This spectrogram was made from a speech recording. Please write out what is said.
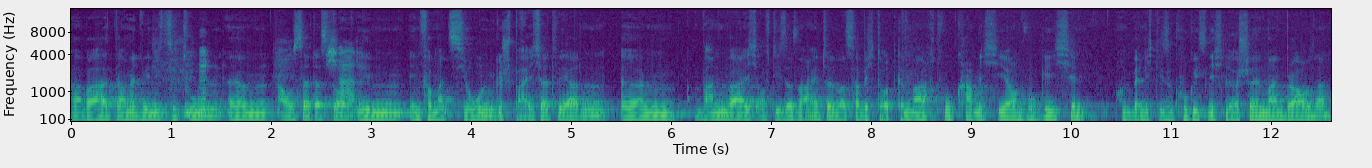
aber hat damit wenig zu tun, ähm, außer dass Schade. dort eben Informationen gespeichert werden. Ähm, wann war ich auf dieser Seite? Was habe ich dort gemacht? Wo kam ich her und wo gehe ich hin? Und wenn ich diese Cookies nicht lösche in meinem Browser,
